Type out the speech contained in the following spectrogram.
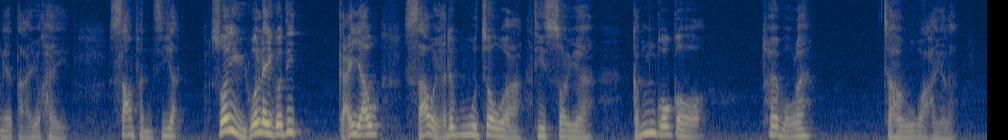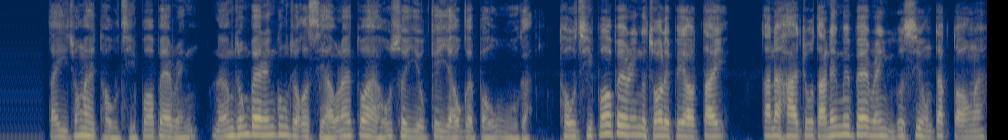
嘅大約係三分之一。所以如果你嗰啲解油稍微有啲污糟啊、鐵碎啊，咁嗰個 turbo 咧就係會壞嘅啦。第二種係陶瓷波 bearing，兩種 bearing 工作嘅時候咧，都係好需要機油嘅保護嘅。陶瓷波 bearing 嘅阻力比較低，但系鞋做大力 m a bearing 如果使用得当咧，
